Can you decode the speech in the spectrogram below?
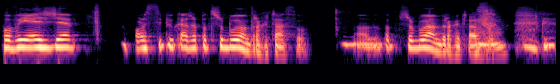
po wyjeździe polscy piłkarze potrzebują trochę czasu. No, potrzebują trochę czasu. Mhm.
